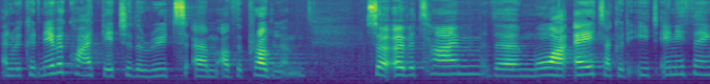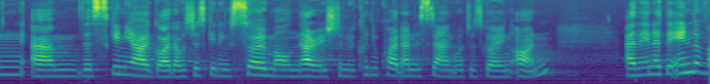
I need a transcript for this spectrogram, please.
and we could never quite get to the root um, of the problem. So over time, the more I ate, I could eat anything. Um, the skinnier I got, I was just getting so malnourished, and we couldn't quite understand what was going on. And then at the end of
